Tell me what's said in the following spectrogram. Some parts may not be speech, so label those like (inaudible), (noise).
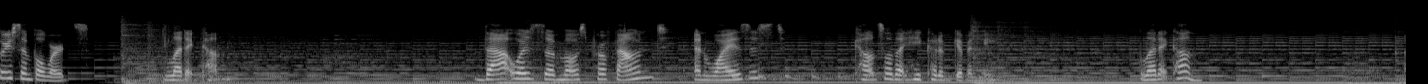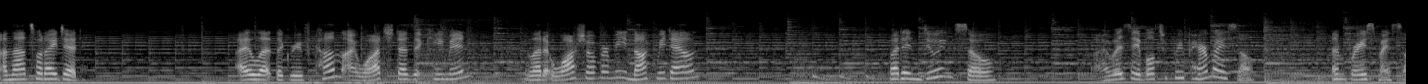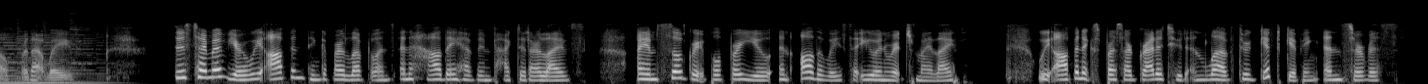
Three simple words let it come. That was the most profound and wisest counsel that he could have given me. Let it come. And that's what I did. I let the grief come. I watched as it came in, let it wash over me, knock me down. But in doing so, I was able to prepare myself, embrace myself for that wave. This time of year, we often think of our loved ones and how they have impacted our lives. I am so grateful for you and all the ways that you enrich my life. We often express our gratitude and love through gift giving and service.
